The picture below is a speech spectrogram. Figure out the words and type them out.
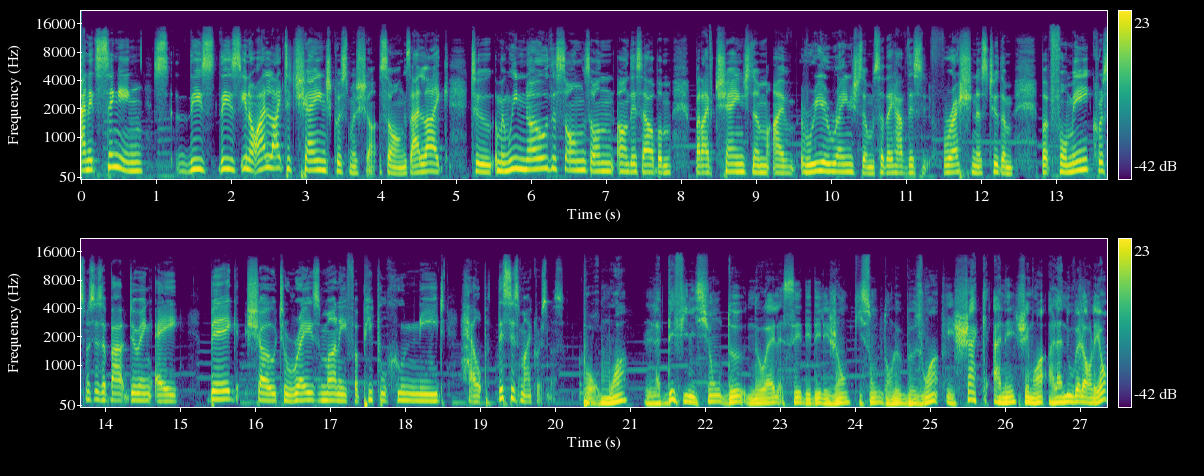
and it's singing these these. You know, I like to change Christmas sh- songs. I like to. I mean, we know the songs on on this album, but I've changed them. I've rearranged them so they have this freshness to them. But for me, Christmas is about doing a big show to raise money for people who need help. This is my Christmas. Pour moi, la définition de Noël, c'est d'aider les gens qui sont dans le besoin. Et chaque année, chez moi, à la Nouvelle-Orléans,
